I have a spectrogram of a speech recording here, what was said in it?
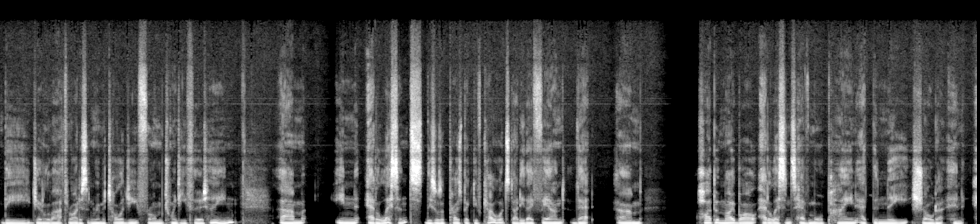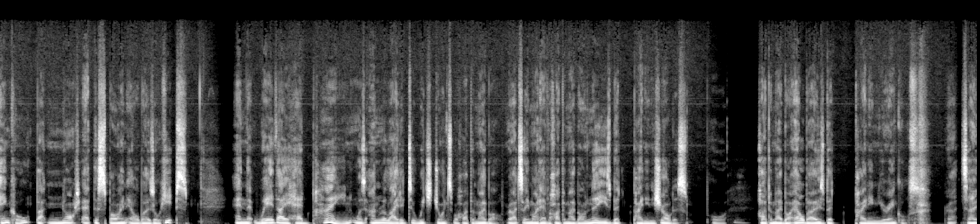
the Journal of Arthritis and Rheumatology from 2013, um, in adolescents, this was a prospective cohort study, they found that um, hypermobile adolescents have more pain at the knee, shoulder, and ankle, but not at the spine, elbows, or hips. And that where they had pain was unrelated to which joints were hypermobile, right? So you might have hypermobile knees, but pain in your shoulders, or hypermobile elbows, but pain in your ankles, right? So,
